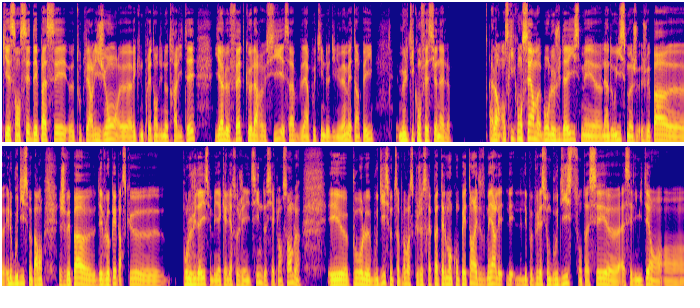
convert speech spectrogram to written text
qui est censé dépasser euh, toutes les religions euh, avec une prétendue neutralité. Il y a le fait que la Russie, et ça Vladimir Poutine le dit lui-même, est un pays multiconfessionnel. Alors en ce qui concerne bon le judaïsme et euh, l'hindouisme, je, je vais pas euh, et le bouddhisme pardon, je vais pas développer parce que pour le judaïsme, il y a qu'à lire Solzhenitsyn, deux siècles ensemble. Et pour le bouddhisme, tout simplement parce que je serais pas tellement compétent. Et de toute manière, les, populations bouddhistes sont assez assez limitées en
